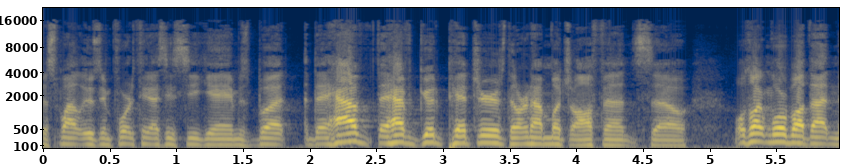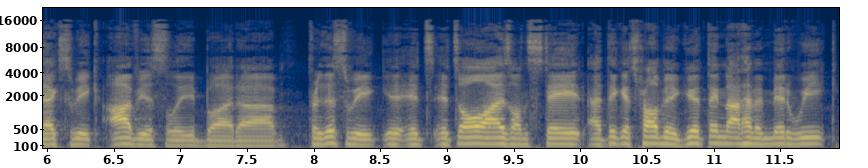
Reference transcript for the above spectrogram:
despite losing 14 SEC games. But they have they have good pitchers. They don't have much offense, so we'll talk more about that next week, obviously. But uh, for this week, it's it's all eyes on State. I think it's probably a good thing not having midweek.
